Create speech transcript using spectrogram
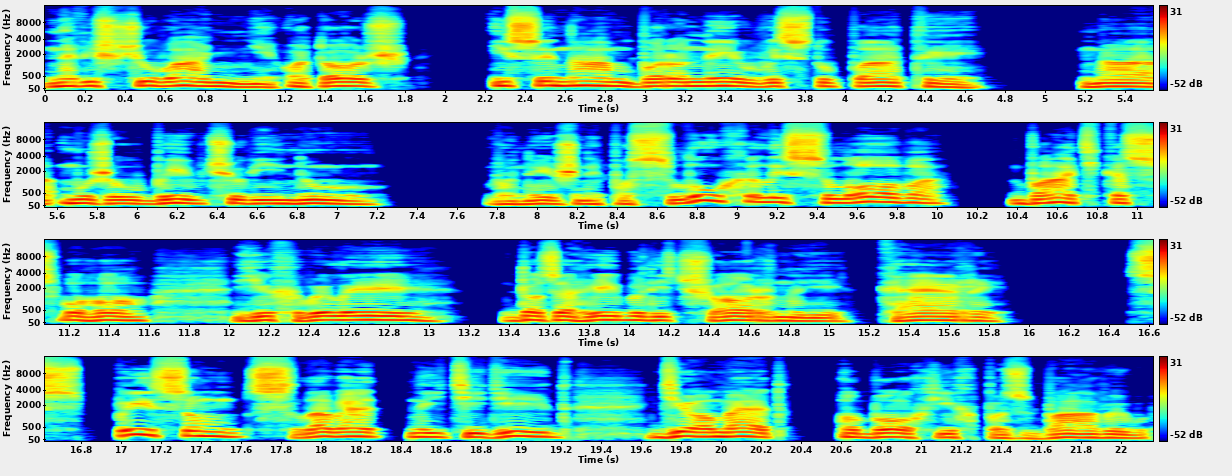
на віщуванні, отож і синам боронив виступати на мужовбивчу війну. Вони ж не послухали слова батька свого, їх вели до загибелі чорної кери. Списом славетний ті дід, діомет обох їх позбавив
